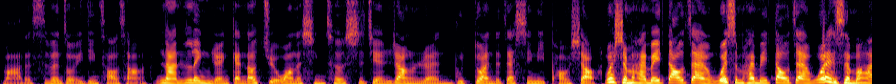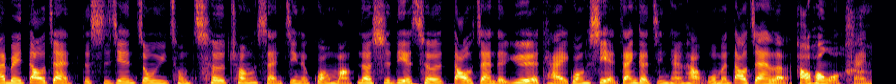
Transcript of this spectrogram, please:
妈的，四分钟一定超长。那令人感到绝望的行车时间，让人不断的在心里咆哮：为什么还没到站？为什么还没到站？为什么还没到站？的时间终于从车。车窗闪进的光芒，那是列车到站的月台光线。三个惊叹号，我们到站了。好，换我。该你。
